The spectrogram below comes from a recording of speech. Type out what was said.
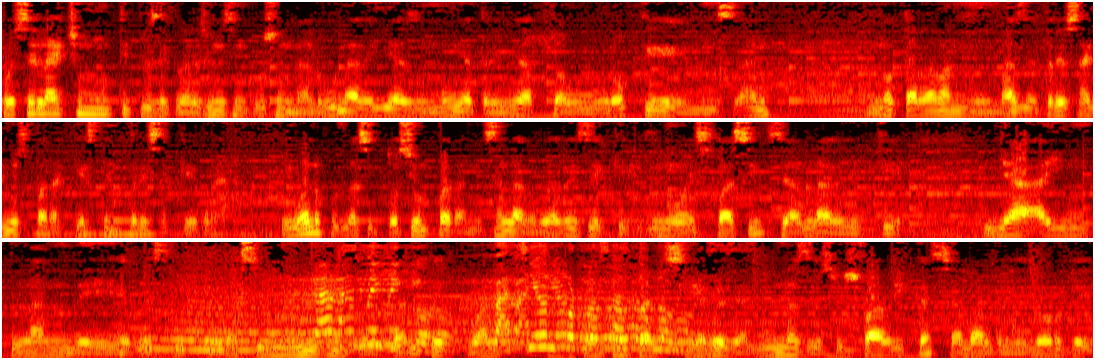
pues él ha hecho múltiples declaraciones, incluso en alguna de ellas muy atrevida, pues que Nissan no tardaban ni más de tres años para que esta empresa quebrara. Y bueno, pues la situación para Nissan la verdad es de que no es fácil, se habla de que ya hay un plan de reestructuración muy importante, cual pasión por los el cierre de algunas de sus fábricas, se habla alrededor de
